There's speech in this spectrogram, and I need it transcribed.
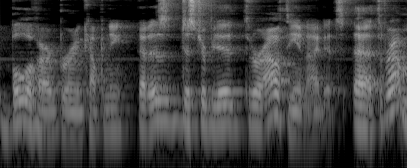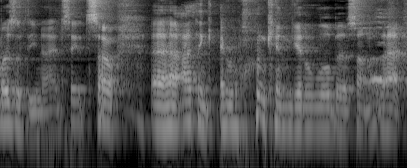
Boulevard Brewing Company, that is distributed throughout the United, uh, throughout most of the United States. So uh, I think everyone can get a little bit of something of that.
